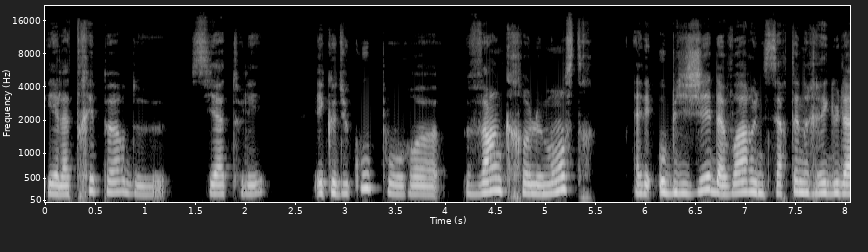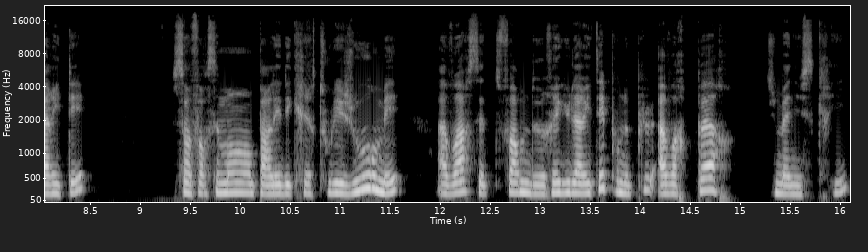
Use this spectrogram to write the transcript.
et elle a très peur de s'y atteler et que du coup pour euh, vaincre le monstre, elle est obligée d'avoir une certaine régularité, sans forcément parler d'écrire tous les jours, mais avoir cette forme de régularité pour ne plus avoir peur du manuscrit.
